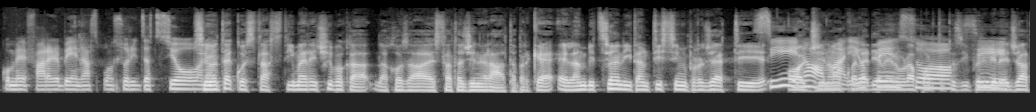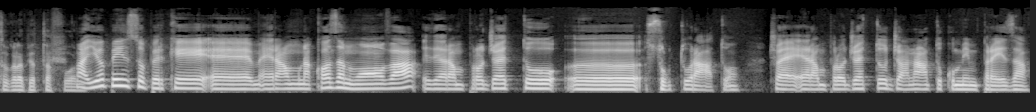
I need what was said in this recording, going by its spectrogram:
come fare bene la sponsorizzazione. Secondo te questa stima reciproca da cosa è stata generata? Perché è l'ambizione di tantissimi progetti sì, oggi, no, no? quella di penso, avere un rapporto così sì. privilegiato con la piattaforma. Ma io penso perché eh, era una cosa nuova ed era un progetto eh, strutturato cioè era un progetto già nato come impresa,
